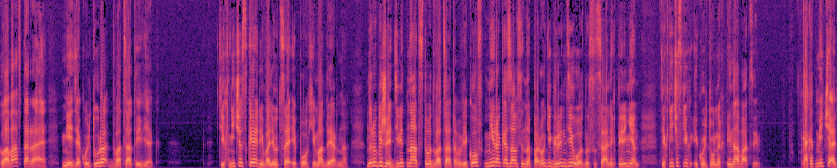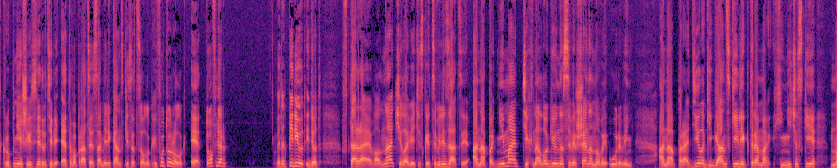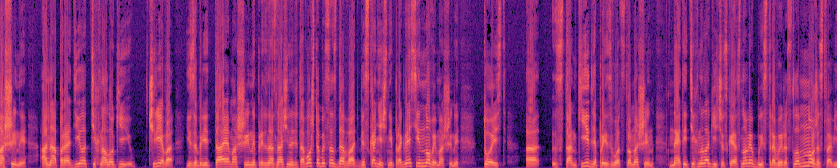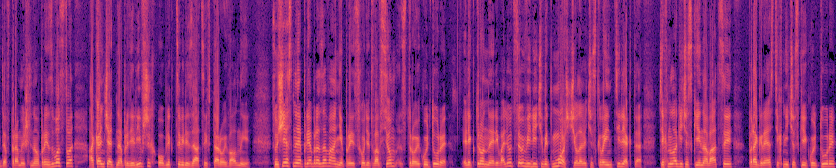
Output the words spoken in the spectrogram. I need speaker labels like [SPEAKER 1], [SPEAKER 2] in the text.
[SPEAKER 1] Глава 2. Медиакультура 20 век. Техническая революция эпохи модерна. На рубеже 19-20 веков мир оказался на пороге грандиозных социальных перемен, технических и культурных инноваций. Как отмечают крупнейшие исследователи этого процесса американский социолог и футуролог Э. Тофлер, в этот период идет вторая волна человеческой цивилизации. Она поднимает технологию на совершенно новый уровень. Она породила гигантские электромеханические машины. Она породила технологии чрева, изобретая машины, предназначенные для того, чтобы создавать бесконечные прогрессии новой машины, то есть э, станки для производства машин. На этой технологической основе быстро выросло множество видов промышленного производства, окончательно определивших облик цивилизации второй волны. Существенное преобразование происходит во всем строй культуры. Электронная революция увеличивает мощь человеческого интеллекта. Технологические инновации, прогресс, технические культуры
